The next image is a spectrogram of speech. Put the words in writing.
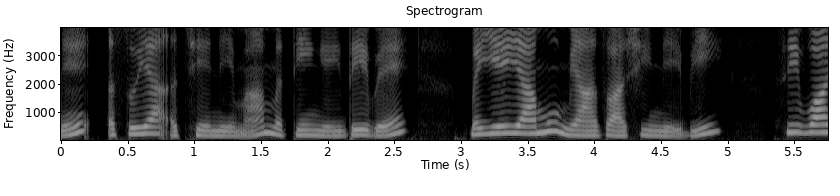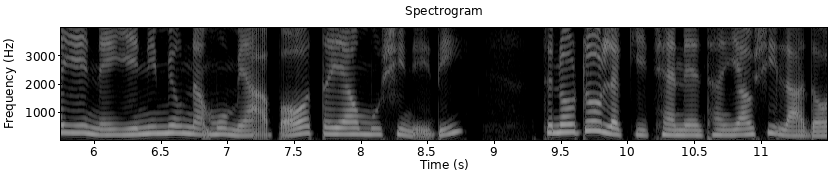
နှင့်အစိုးရအခြေအနေမှာမတည်ငြိမ်သေးပဲမရေရာမှုများစွာရှိနေပြီးစီးပွားရေးနှင့်ယင်းနှိမ့်နှံမှုများအပေါ်တက်ရောက်မှုရှိနေသည် ကျွန်ုပ်တို့ Lucky Channel ထံရောက်ရှိလာသော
